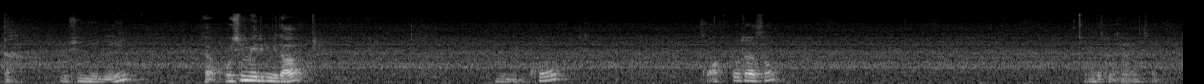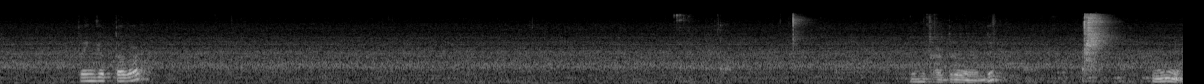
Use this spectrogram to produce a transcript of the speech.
있다. 50mm 자, 50mm입니다. 넣고 꽉 꽂아서 이렇게. 당겼다가 너무 잘 들어가는데? 오. 네,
